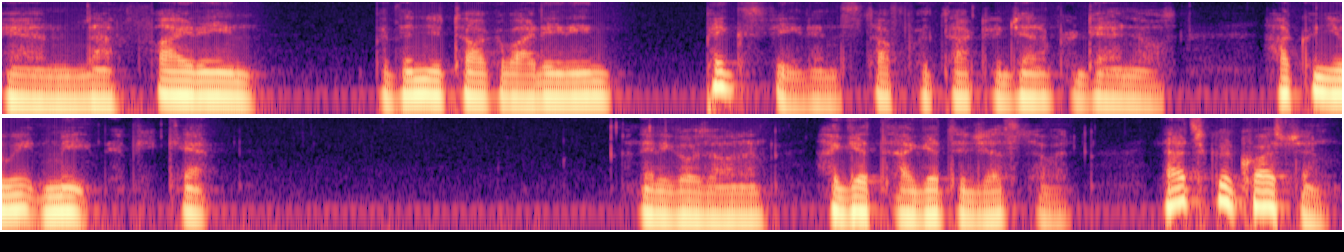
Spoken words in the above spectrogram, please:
and not fighting, but then you talk about eating pig's feet and stuff with Dr. Jennifer Daniels. How can you eat meat if you can't? And then he goes on, and I get I get the gist of it. That's a good question.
